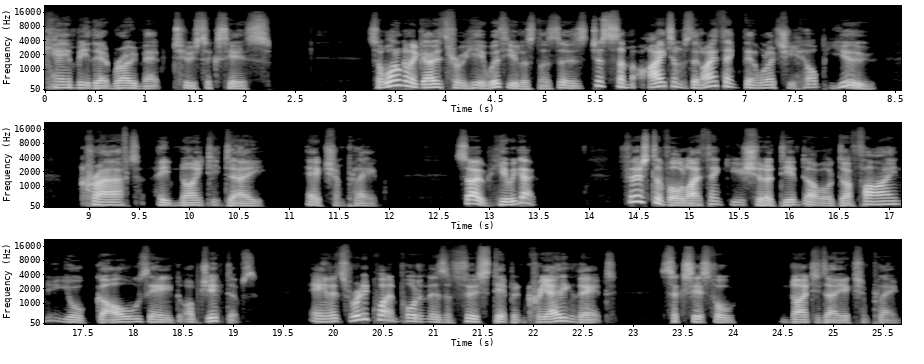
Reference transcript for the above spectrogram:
can be that roadmap to success. So, what I'm going to go through here with you, listeners, is just some items that I think that will actually help you craft a 90 day action plan. So, here we go. First of all, I think you should identify or define your goals and objectives. And it's really quite important as a first step in creating that successful 90 day action plan.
